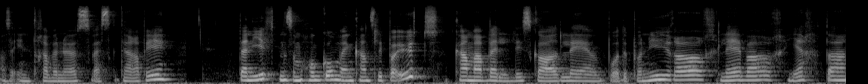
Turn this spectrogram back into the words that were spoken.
Altså intravenøs væsketerapi. Den giften som hoggormen kan slippe ut, kan være veldig skadelig både på nyrer, lever, hjerte.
